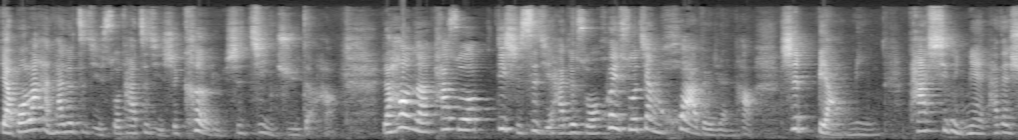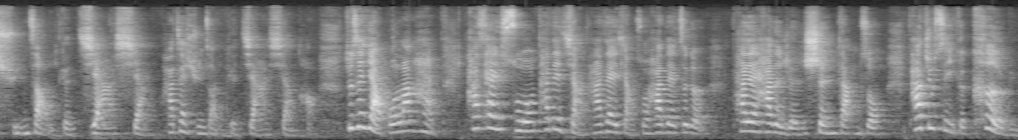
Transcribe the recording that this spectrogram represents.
亚伯拉罕他就自己说他自己是客旅是寄居的哈。然后呢，他说第十四节他就说会说这样话的人哈，是表明他心里面他在寻找一个家乡，他在寻找一个家乡哈，就是亚伯拉罕他在。说他在讲，他在讲说，他在这个，他在他的人生当中，他就是一个客旅，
